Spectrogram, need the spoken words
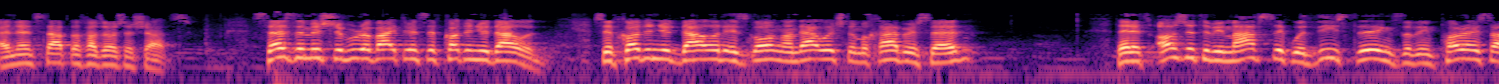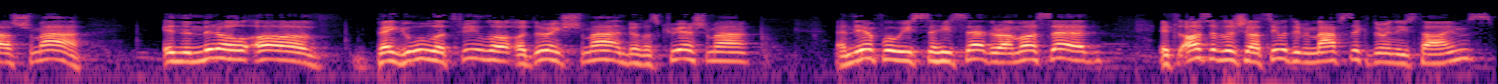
and then stop the chazor shashatz. Says the Mishabura Vaiter in Sifkot and Yudalad. Sifkot and Yudalad is going on that which the Mechaber said, that it's also to be mafsik with these things of being pares al shma in the middle of ben geula tefillah, or during Shema and Birchas Kriya Shema. And therefore we he said, the Ramah said, it's also for the Shalatziva to be mafsik during these times,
